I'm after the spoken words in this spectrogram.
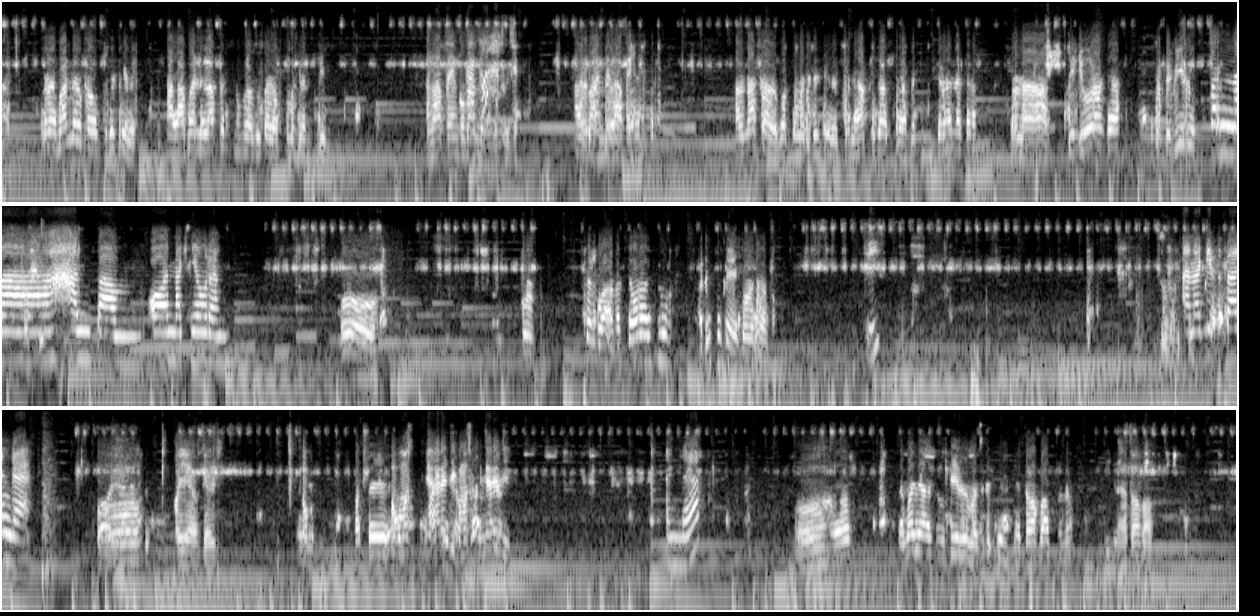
pernah bandel kau kecil? Ala bandel apa yang kamu lakukan waktu kecil? Hal apa yang kau bandel? Hal bandel apa ya? Hal nakal waktu masih kecil. Pernah apa kah? Pernah kecil celana kah? Pernah tinju orang kah? Sampai biru. Pernah hantam oh, anaknya orang. Oh. Kan kalau anaknya orang itu adikku kayak kalau. Ih. Anaknya tetangga. Oh ya. Oh iya, oke. oke. Oh, Pakai oh, masuk penjara Ji, kau masuk penjara Ji. Anda? Oh, namanya Nupil masih kecil atau apa apa no? Tidak atau apa?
